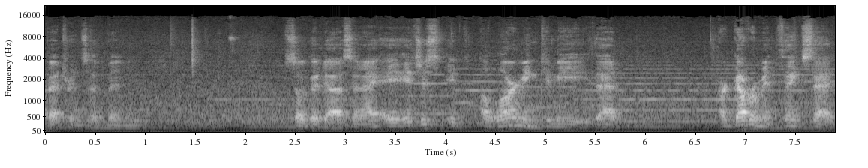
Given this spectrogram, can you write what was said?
veterans have been so good to us, and I, it's just it's alarming to me that our government thinks that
